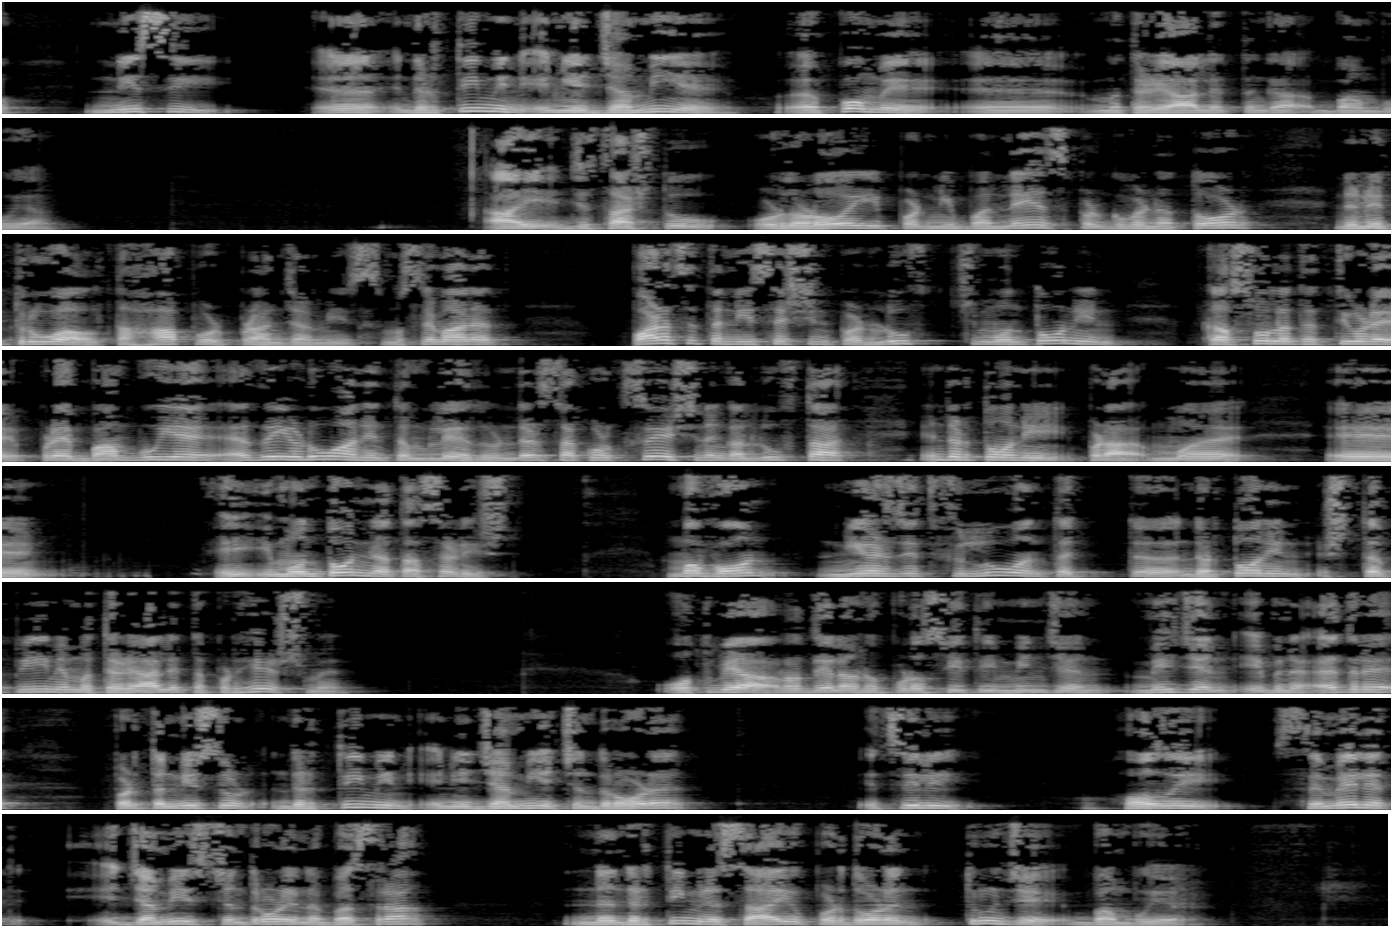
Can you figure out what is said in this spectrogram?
nisi ndërtimin e një xhamie po me materialet nga bambuja. Ai gjithashtu urdhëroi për një banesë për guvernator në një truall të hapur pranë xhamisë. Muslimanët para se të niseshin për luftë çmontonin kasollet e tyre prej bambuje edhe i ruanin të mbledhur, ndërsa kur ktheheshin nga lufta i ndërtonin pra e, e i montonin ata sërish. Më vonë, njerëzit filluan të, të ndërtonin shtëpi me materiale të përhershme. Utbja radiallahu anhu porositi Mihxhen, Mihxhen ibn Edre për të nisur ndërtimin e një xhamie qendrore, i cili hodhi themelet e xhamisë qendrore në Basra, në ndërtimin e saj u përdorën trungje bambuje.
